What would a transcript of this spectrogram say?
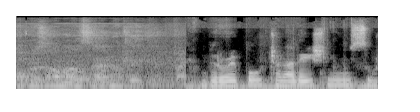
ઓપરેશન અમારા શહેરમાં થઈ ગયા bureau report Janadesh news Surat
